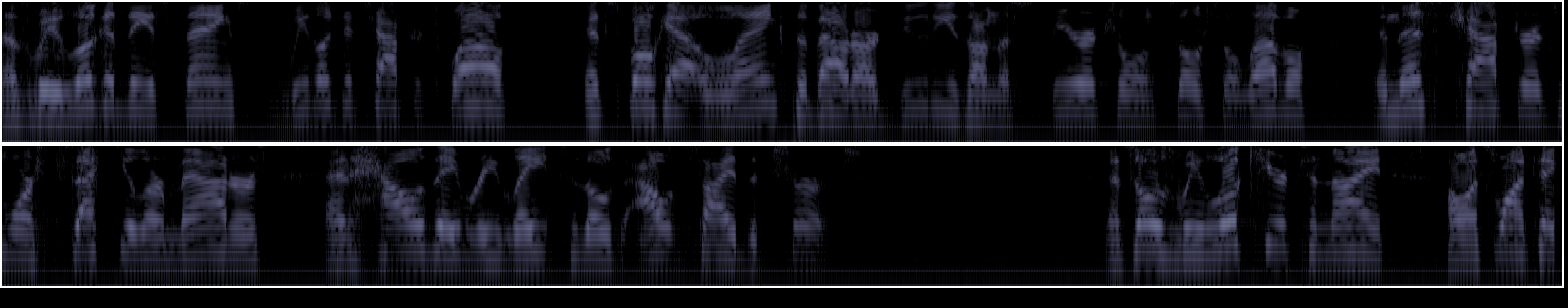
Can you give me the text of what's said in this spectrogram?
as we look at these things, we looked at chapter 12. It spoke at length about our duties on the spiritual and social level. In this chapter, it's more secular matters and how they relate to those outside the church. And so, as we look here tonight, I just want to take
